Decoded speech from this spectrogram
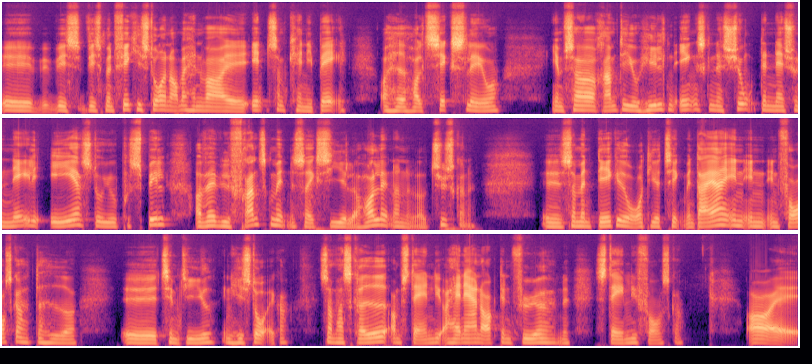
øh, hvis, hvis man fik historien om, at han var øh, endt som kanibal og havde holdt seks slaver, jamen så ramte jo hele den engelske nation. Den nationale ære stod jo på spil, og hvad ville franskmændene så ikke sige, eller hollænderne, eller tyskerne? Øh, så man dækkede over de her ting. Men der er en, en, en forsker, der hedder øh, Tim Giel, en historiker, som har skrevet om Stanley, og han er nok den førende Stanley-forsker. Og øh,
